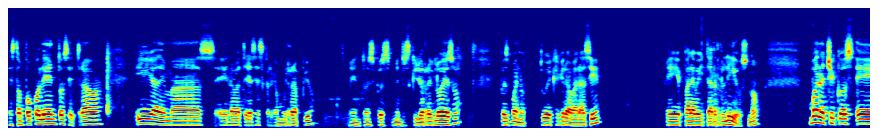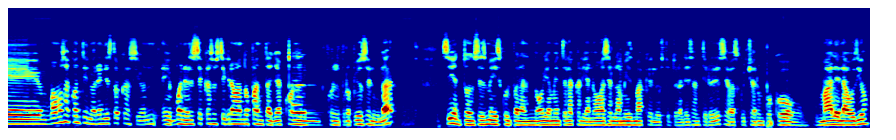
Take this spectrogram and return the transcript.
está un poco lento, se traba, y además la batería se descarga muy rápido, entonces pues mientras que yo arreglo eso, pues bueno, tuve que grabar así. Eh, para evitar líos, ¿no? Bueno chicos, eh, vamos a continuar en esta ocasión. Eh, bueno, en este caso estoy grabando pantalla con, el propio celular. Sí, entonces me disculparán, obviamente la calidad no va a ser la misma que los tutoriales anteriores, se va a escuchar un poco mal el audio,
